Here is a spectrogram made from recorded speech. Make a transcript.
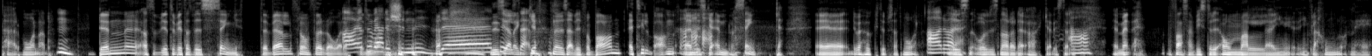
per månad. Mm. Den, eh, alltså jag vet att vi sänkte väl från förra året. Ja, jag tror vi hade 29 000. Det är så jävla gött när vi, så här, vi får barn, ett till barn, men vi ska ändå sänka. Eh, det var högt uppsatt mål. Ja, det var vi, det. och vi snarare ökade istället. Ja. Eh, Men vad fasen, visste vi om all eh, in- inflation då? Nej.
